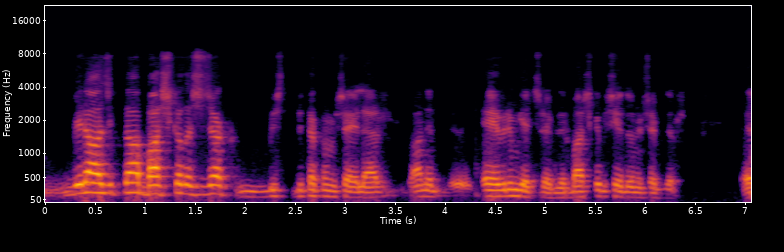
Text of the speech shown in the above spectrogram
birazcık daha başkalaşacak bir, bir takım şeyler. Hani e, evrim geçirebilir, başka bir şeye dönüşebilir e,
